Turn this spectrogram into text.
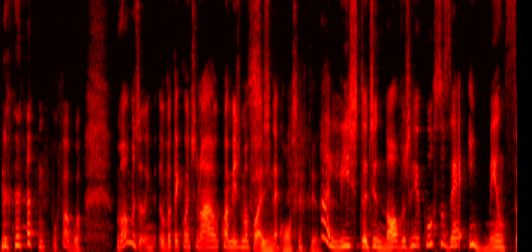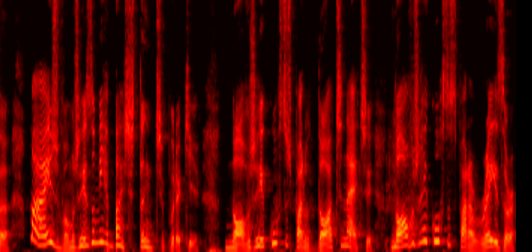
por favor. Vamos, eu vvou ter que continuar com a mesma voz, Sim, né? com certeza. A lista de novos recursos é imensa, mas vamos resumir bastante por aqui. Novos recursos para o .NET, novos recursos para Razor,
